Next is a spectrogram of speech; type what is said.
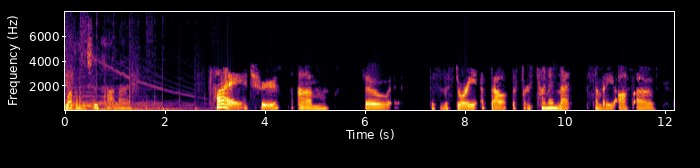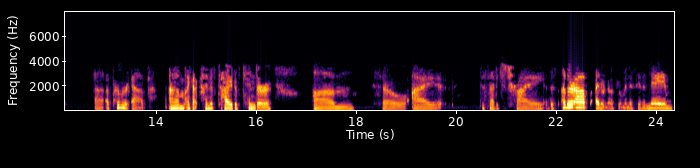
Welcome to Truth Hotline. Hi, Truth. Um, so this is a story about the first time I met somebody off of uh, a pervert app. Um, I got kind of tired of Tinder. Um, so I decided to try this other app. I don't know if you want me to say the name,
